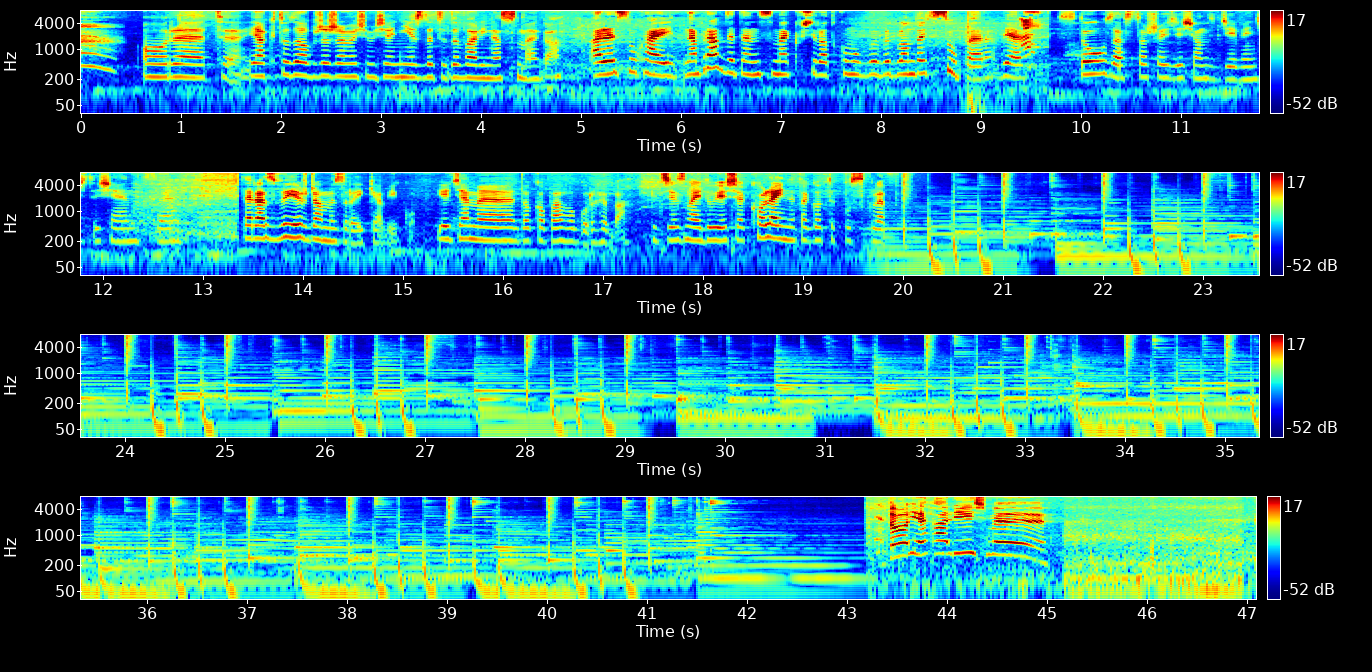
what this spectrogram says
O rety, jak to dobrze, że myśmy się nie zdecydowali na smega. Ale słuchaj, naprawdę ten smeg w środku mógłby wyglądać super, wiesz. Stół za 169 tysięcy. Teraz wyjeżdżamy z Reykjaviku. Jedziemy do Kopawogór chyba, gdzie znajduje się kolejny tego typu sklep.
